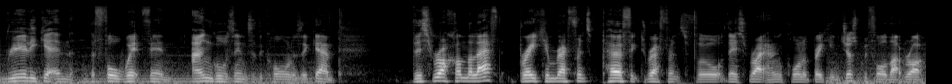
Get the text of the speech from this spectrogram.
really getting the full width in, angles into the corners. Again, this rock on the left, braking reference, perfect reference for this right-hand corner braking just before that rock.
